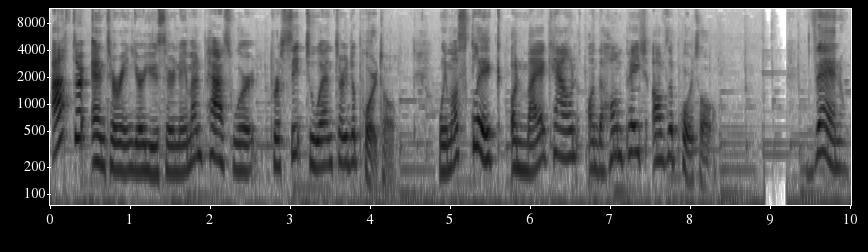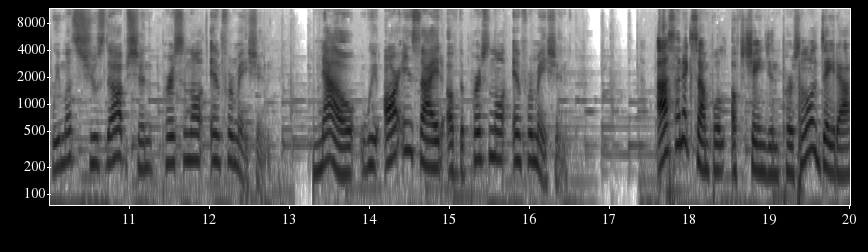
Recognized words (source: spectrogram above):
After entering your username and password, proceed to enter the portal. We must click on My Account on the homepage of the portal. Then we must choose the option Personal Information. Now we are inside of the personal information. As an example of changing personal data,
